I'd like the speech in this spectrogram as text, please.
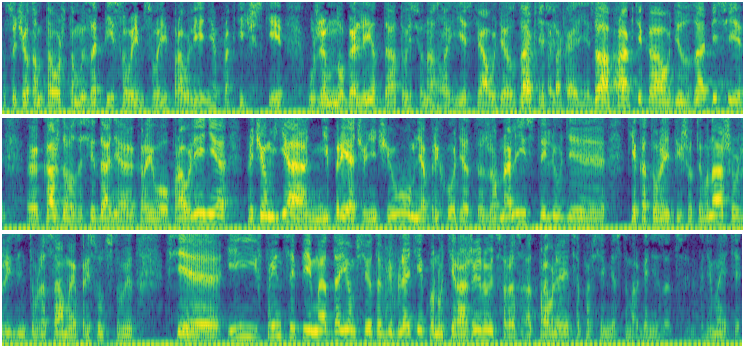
с учетом того, что мы записываем свои правления практически уже много лет, да, то есть у нас угу. есть аудиозаписи. Практика такая есть. Да, ага. практика аудиозаписи э, каждого заседания краевого управления. Причем я не прячу прячу ничего. У меня приходят журналисты, люди, те, которые пишут и в нашу жизнь, то же самое присутствуют все. И, в принципе, мы отдаем все это в библиотеку, оно тиражируется, раз, отправляется по всем местным организациям. Понимаете?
